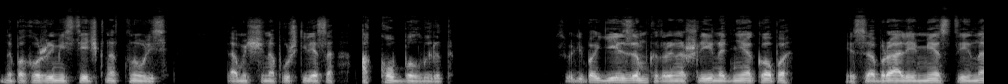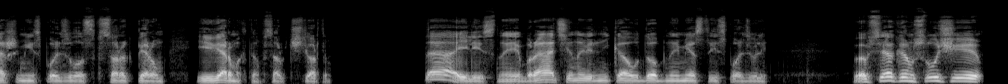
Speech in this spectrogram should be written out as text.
на похожее местечко наткнулись. Там еще на пушке леса окоп был вырыт. Судя по гильзам, которые нашли на дне окопа и собрали место, и нашими использовалось в сорок первом, и вермахтом в сорок четвертом. Да, и лесные братья наверняка удобное место использовали. Во всяком случае,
